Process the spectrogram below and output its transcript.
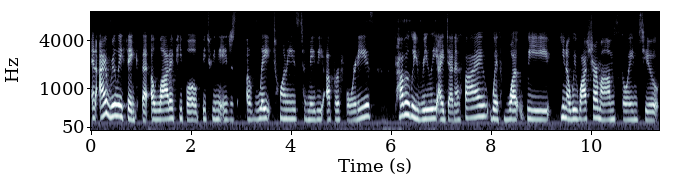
And I really think that a lot of people between the ages of late 20s to maybe upper 40s probably really identify with what we, you know, we watched our moms going to,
